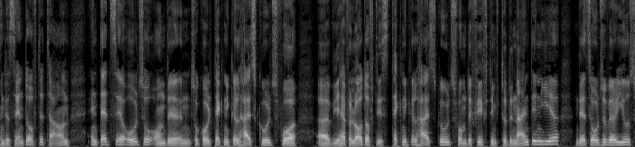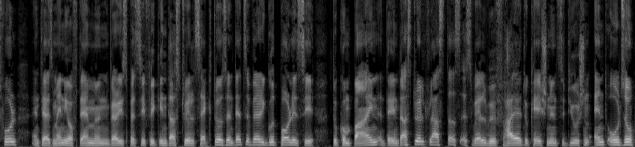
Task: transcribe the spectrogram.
in the center of the town. And that's uh, also on the so-called technical high schools for uh, we have a lot of these technical high schools from the 15th to the 19th year. That's also very useful. And there's many of them in very specific industrial sectors. And that's a very good policy to combine the industrial clusters as well with higher education institution and also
